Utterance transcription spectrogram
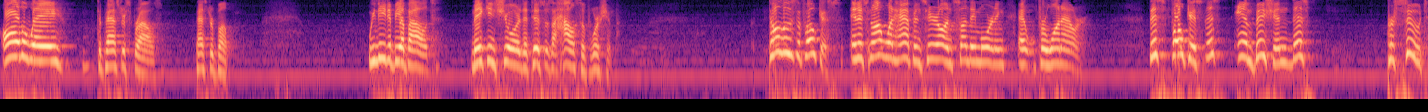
All the way to Pastor Sprouse, Pastor Bump. We need to be about making sure that this is a house of worship. Don't lose the focus. And it's not what happens here on Sunday morning at, for one hour. This focus, this ambition, this pursuit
